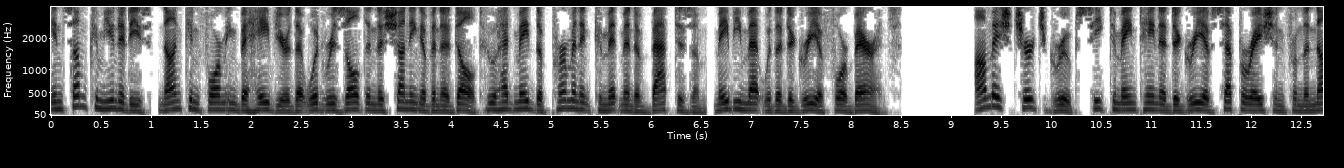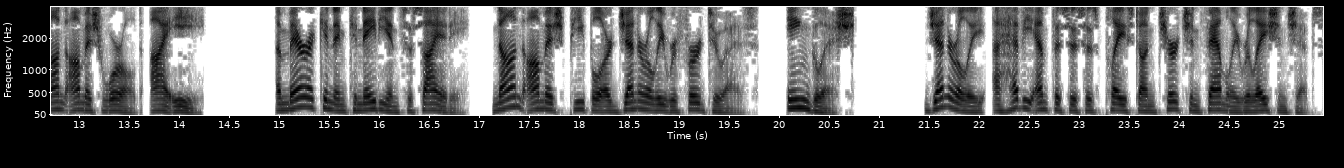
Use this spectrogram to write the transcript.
in some communities, nonconforming behavior that would result in the shunning of an adult who had made the permanent commitment of baptism, may be met with a degree of forbearance. Amish church groups seek to maintain a degree of separation from the non-Amish world, i.e. American and Canadian society. Non-Amish people are generally referred to as English. Generally, a heavy emphasis is placed on church and family relationships.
